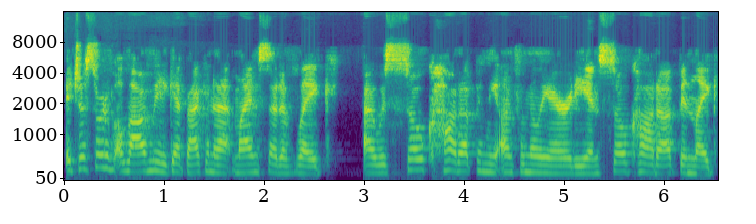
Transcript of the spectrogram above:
It just sort of allowed me to get back into that mindset of like I was so caught up in the unfamiliarity and so caught up in like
